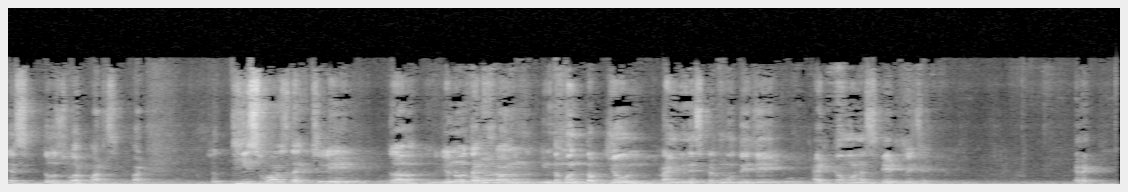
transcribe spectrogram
Just those who are participating. So this was actually the, you know that on, in the month of June, Prime Minister Modi ji had come on a state visit. Correct?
